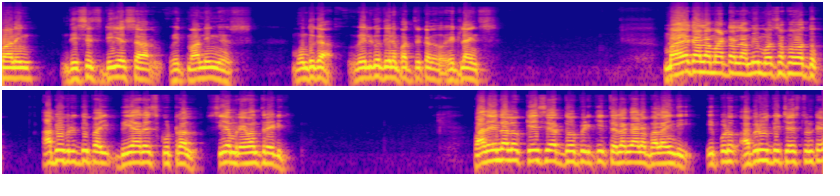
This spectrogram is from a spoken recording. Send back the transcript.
morning this is DSR with morning news ముందుగా వెలుగు దినపత్రికలో హెడ్లైన్స్. మాయగాల మాటలు నమ్మి మోసపోవద్దు. అభివృద్ధిపై బీఆర్ఎస్ కుట్రలు. సీఎం రేవంత్ రెడ్డి. పదేళ్ళలో కేసీఆర్ దోపిడికి తెలంగాణ బలైంది. ఇప్పుడు అభివృద్ధి చేస్తుంటే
